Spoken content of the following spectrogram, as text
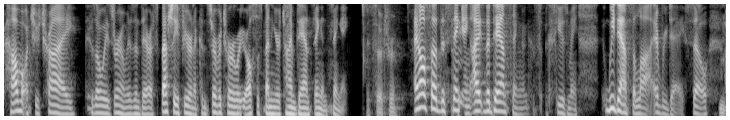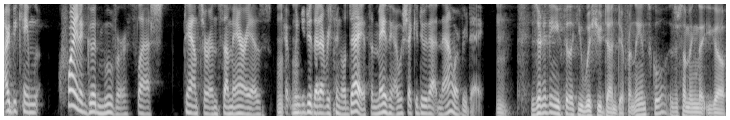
how much you try, there's always room, isn't there? Especially if you're in a conservatory where you're also spending your time dancing and singing, It's so true. and also the singing. I the dancing. Excuse me. We danced a lot every day, so I Mhm. became quite a good mover slash dancer in some areas. Mhm. When you do that every single day, it's amazing. I wish I could do that now every day. Mm. Is there anything you feel like you wish you'd done differently in school? Is there something that you go,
